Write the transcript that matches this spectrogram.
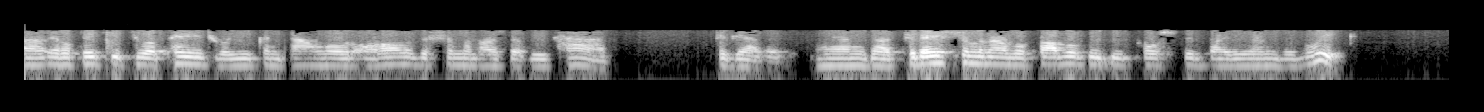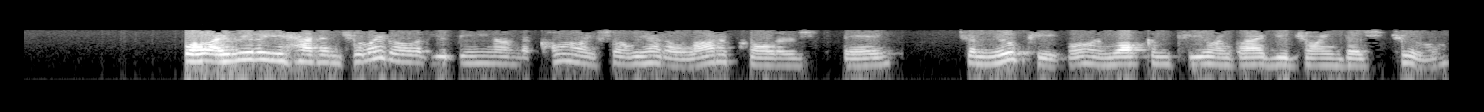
uh, it'll take you to a page where you can download all of the seminars that we've had together. And uh, today's seminar will probably be posted by the end of the week. Well, I really have enjoyed all of you being on the call. I saw we had a lot of callers today. some new people, and welcome to you. I'm glad you joined us too.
